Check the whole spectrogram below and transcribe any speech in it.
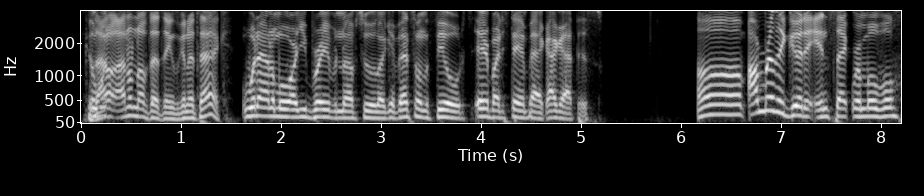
because So I, I don't know if that thing's gonna attack. what animal are you brave enough to? Like, if that's on the field, everybody stand back. I got this. Um, I'm really good at insect removal.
